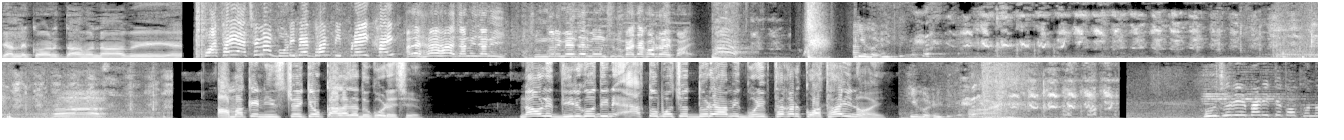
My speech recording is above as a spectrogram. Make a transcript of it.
জানলে করতাম না বিয়ে কথাই আছে না গরিবের ধান পিঁপড়েই খাই? আরে হ্যাঁ হ্যাঁ জানি জানি। সুন্দরী মেয়েদের মন শুধু গাঁজা খড়রাই পায়। আমাকে নিশ্চয়ই কেউ কালা জাদু করেছে। না হলে দীর্ঘদিন এত বছর ধরে আমি গরিব থাকার কথাই নয়। হুজুরের বাড়িতে কখনো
